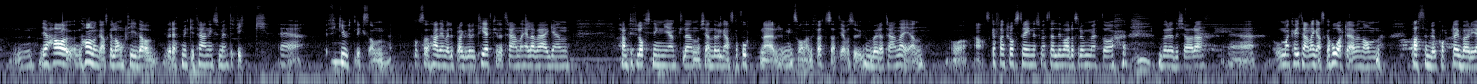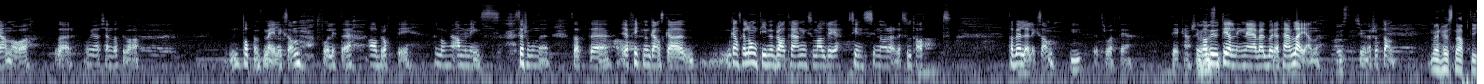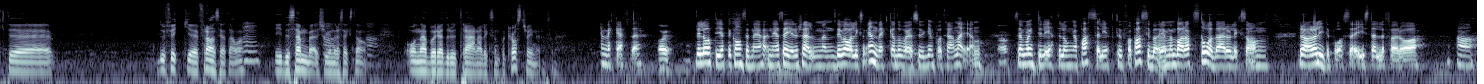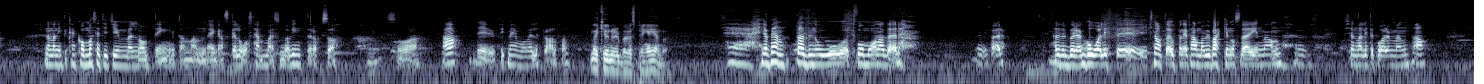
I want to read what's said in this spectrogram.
jag har, har nog ganska lång tid av rätt mycket träning som jag inte fick, eh, fick ut liksom och så hade jag en väldigt bra graviditet, kunde träna hela vägen fram till förlossningen egentligen och kände väl ganska fort när min son hade fötts att jag var sugen att börja träna igen. Och ja, skaffade en crosstrainer som jag ställde i vardagsrummet och började köra. Eh, och man kan ju träna ganska hårt även om passen blev korta i början och sådär. Och jag kände att det var toppen för mig liksom, att få lite avbrott i långa användningssessioner. Så att eh, jag fick nog ganska ganska lång tid med bra träning som aldrig syns i några resultattabeller. Liksom. Mm. Så jag tror att det, det kanske Men gav hur... utdelning när jag väl började tävla igen 2017. Men hur snabbt gick det? Du fick eh, Frans heter han va? Mm. I december 2016. Ja. Ja. Och när började du träna liksom på crosstrainer? En vecka efter. Oj. Det låter jättekonstigt när jag, när jag säger det själv men det var liksom en vecka då var jag sugen på att träna igen. Ja. Sen var det inte jättelånga pass eller jättetuffa pass i början ja. men bara att stå där och liksom röra lite på sig istället för att ja, när man inte kan komma sig till ett gym eller någonting utan man är ganska låst hemma eftersom det var vinter också. Mm. Så ja, det fick mig att må väldigt bra i alla fall. När kunde du börja springa igen då? Eh, jag väntade nog två månader ungefär hade väl börjat gå lite, knata upp och ner för Hammarbybacken och sådär innan. Känna lite på det men ja,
